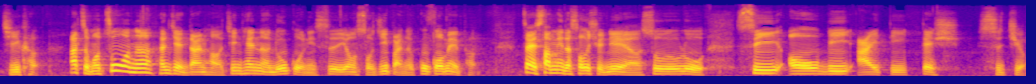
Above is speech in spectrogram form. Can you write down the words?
即可。那怎么做呢？很简单哈。今天呢，如果你是用手机版的 Google Map。在上面的搜寻列啊，输入 COVID dash 十九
